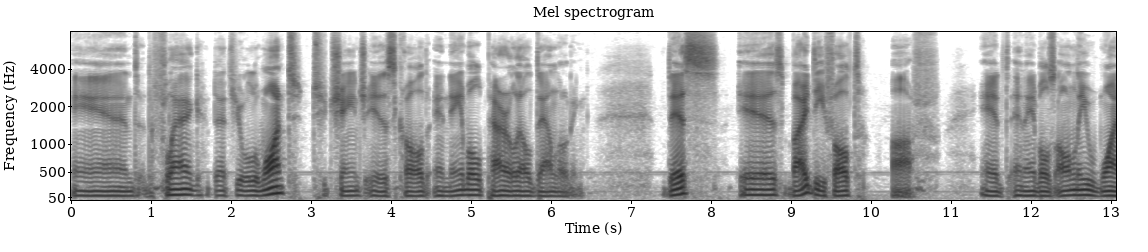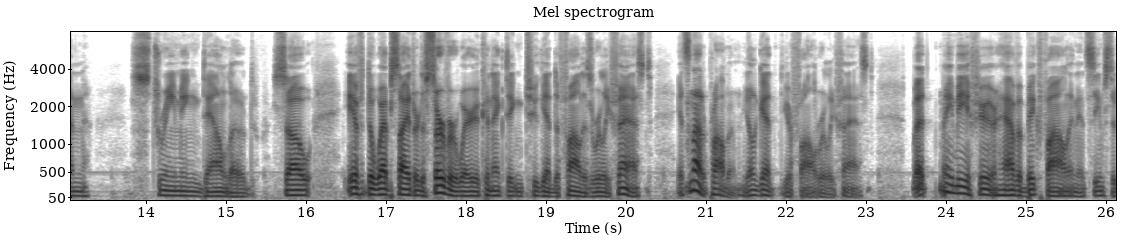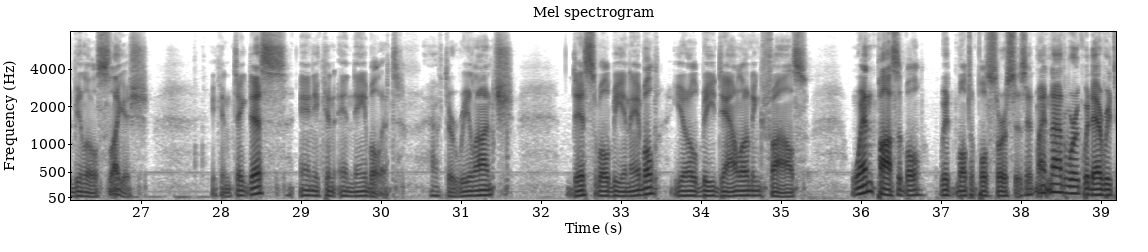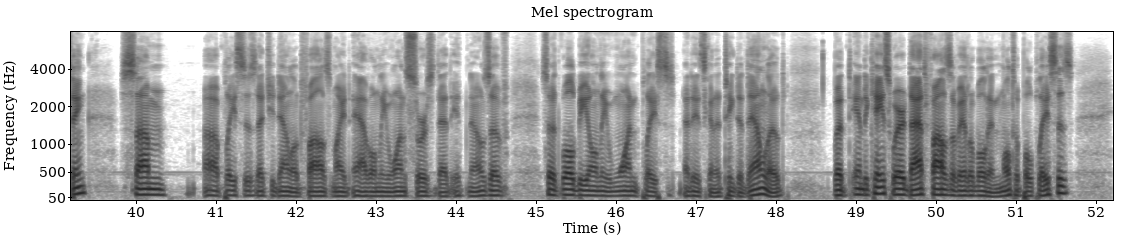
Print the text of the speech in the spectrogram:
And the flag that you will want to change is called Enable Parallel Downloading. This is by default off. It enables only one streaming download. So if the website or the server where you're connecting to get the file is really fast, it's not a problem. You'll get your file really fast. But maybe if you have a big file and it seems to be a little sluggish, you can take this and you can enable it. After relaunch, this will be enabled. You'll be downloading files when possible with multiple sources. It might not work with everything. Some uh, places that you download files might have only one source that it knows of. So it will be only one place that it's going to take the download. But in the case where that file is available in multiple places,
